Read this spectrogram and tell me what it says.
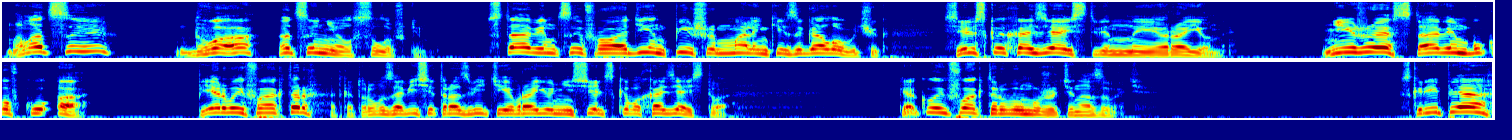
Молодцы. Два, оценил Слушкин. Ставим цифру один, пишем маленький заголовочек. Сельскохозяйственные районы. Ниже ставим буковку А. Первый фактор, от которого зависит развитие в районе сельского хозяйства — какой фактор вы можете назвать? Скрипя,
